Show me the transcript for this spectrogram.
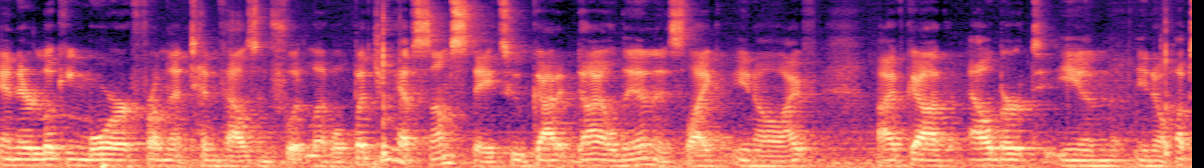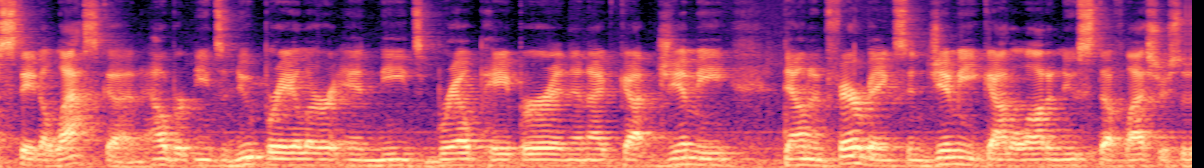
And they're looking more from that 10,000 foot level. But you have some states who've got it dialed in. It's like, you know, I've I've got Albert in, you know, upstate Alaska, and Albert needs a new brailler and needs braille paper. And then I've got Jimmy down in Fairbanks, and Jimmy got a lot of new stuff last year, so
